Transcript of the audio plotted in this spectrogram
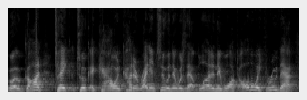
uh, God take, took a cow and cut it right in two, and there was that blood, and they walked all the way through that.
